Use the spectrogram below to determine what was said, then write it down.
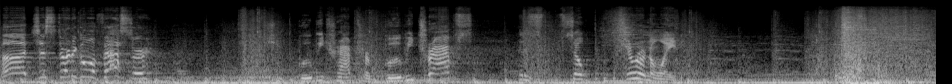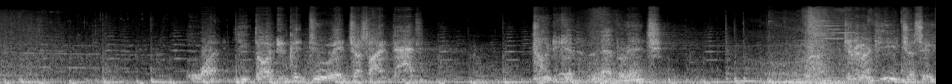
Uh, just started going faster. She booby-trapped her booby traps? That is so paranoid. What? You thought you could do it just like that? Trying to get leverage? Give me the key, Jesse.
